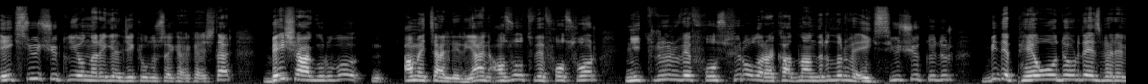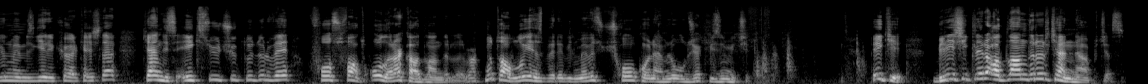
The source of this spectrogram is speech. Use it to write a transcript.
Eksi üç yüklü iyonlara gelecek olursak arkadaşlar 5A grubu ametalleri yani azot ve fosfor nitrür ve fosfür olarak adlandırılır ve eksi üç yüklüdür. Bir de PO4'ü ezbere bilmemiz gerekiyor arkadaşlar. Kendisi eksi üç yüklüdür ve fosfat olarak adlandırılır. Bak bu tabloyu ezbere bilmemiz çok önemli olacak bizim için. Peki bileşikleri adlandırırken ne yapacağız?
